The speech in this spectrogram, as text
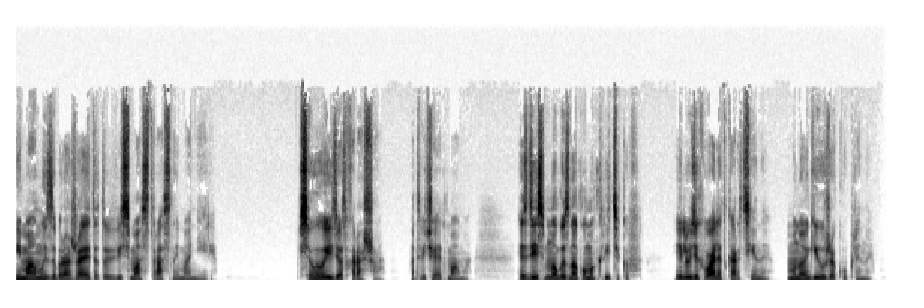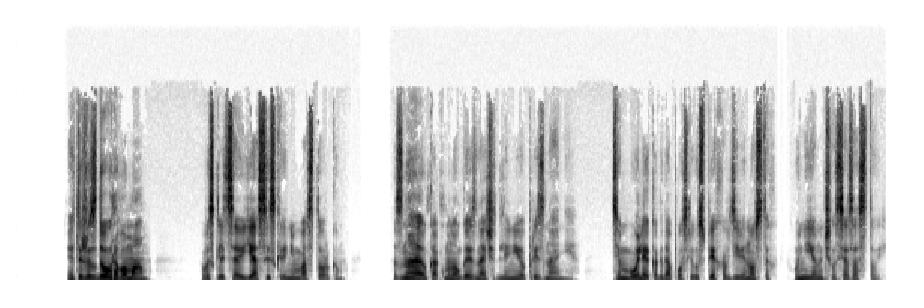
и мама изображает это в весьма страстной манере. Все идет хорошо», — отвечает мама. «Здесь много знакомых критиков, и люди хвалят картины. Многие уже куплены». «Это же здорово, мам!» — восклицаю я с искренним восторгом. Знаю, как многое значит для нее признание, тем более, когда после успеха в 90-х у нее начался застой.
